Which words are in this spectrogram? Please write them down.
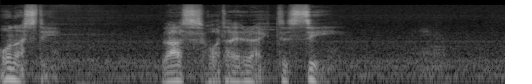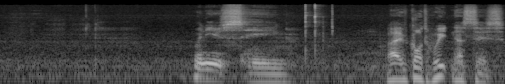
Honesty. That's what I like to see. What are you saying? I've got witnesses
